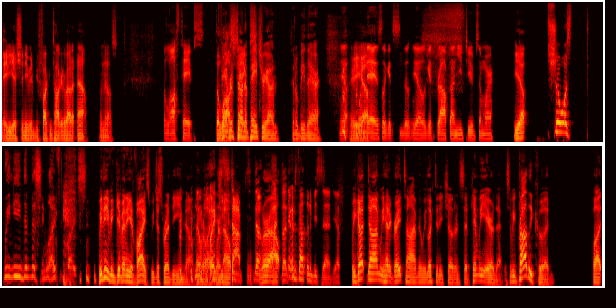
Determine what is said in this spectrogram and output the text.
maybe I shouldn't even be fucking talking about it now. Who knows? The lost tapes. The If you ever lost start a. Patreon, it'll be there. Yeah, There you one go. day this will get yeah, it'll get dropped on YouTube somewhere. Yep. Show us. We need the missing life advice. we didn't even give any advice. We just read the email. and No we're like, we're, He no- stopped. No, we're out. thought- There was nothing to be said. Yep. we got done. We had a great time. Then we looked at each other and said, "Can we air that?" We said we probably could, but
